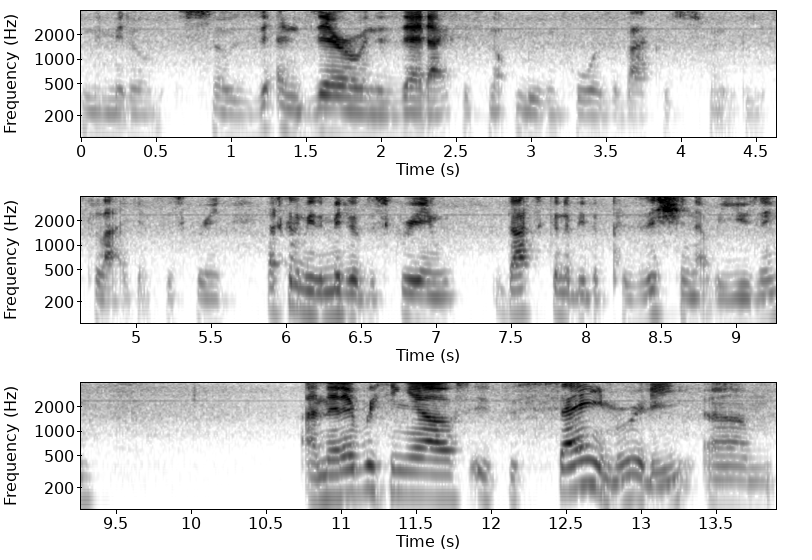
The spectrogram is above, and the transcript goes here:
in the middle. So z and zero in the Z axis, not moving forwards or backwards. Just want to be flat against the screen. That's going to be the middle of the screen. That's going to be the position that we're using. And then everything else is the same, really. Um,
